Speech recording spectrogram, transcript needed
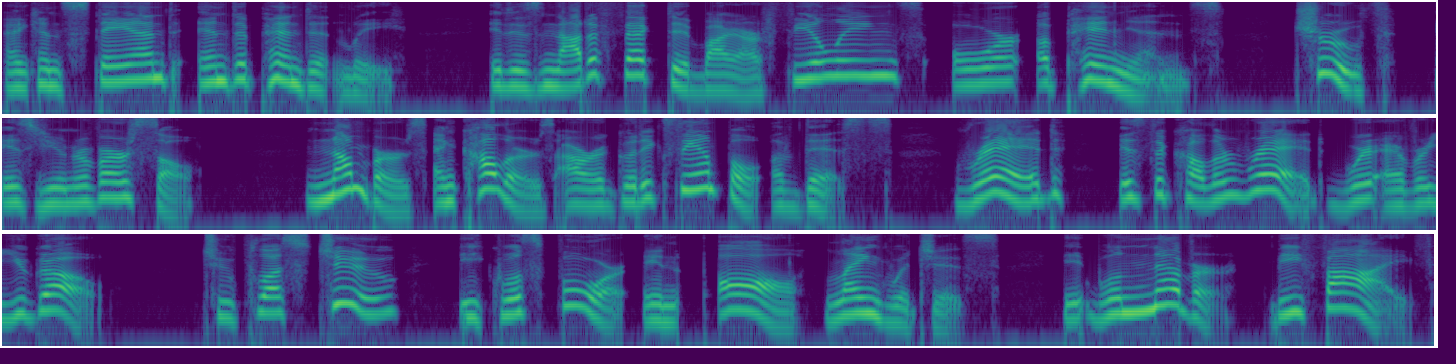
and can stand independently. It is not affected by our feelings or opinions. Truth is universal. Numbers and colors are a good example of this. Red is the color red wherever you go. 2 plus 2 equals 4 in all languages. It will never be 5.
